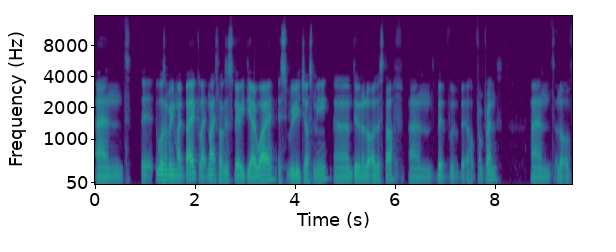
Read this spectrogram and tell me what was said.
and it, it wasn't really my bag. Like Night Slugs is very DIY. It's really just me um, doing a lot of the stuff and a bit with a bit of help from friends and a lot of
